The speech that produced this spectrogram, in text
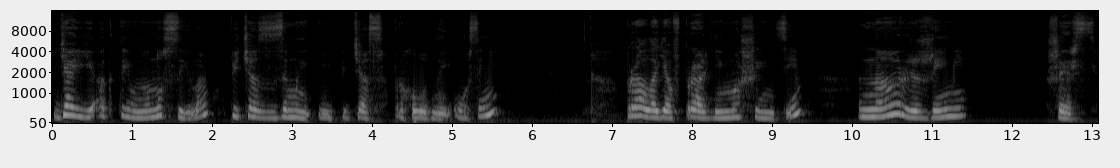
Я її активно носила під час зими і під час прохолодної осені. Прала я в пральній машинці на режимі шерсть.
